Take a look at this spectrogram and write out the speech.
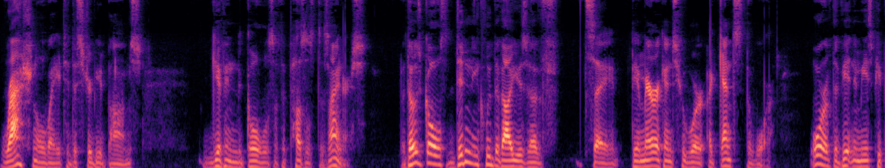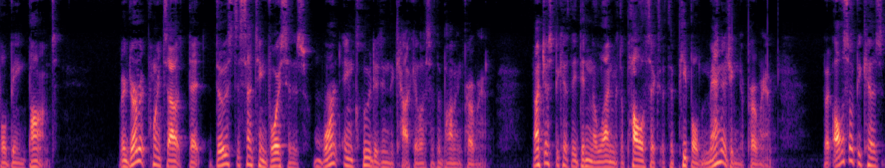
rational way to distribute bombs, given the goals of the puzzle's designers. But those goals didn't include the values of, say, the Americans who were against the war, or of the Vietnamese people being bombed. McDermott points out that those dissenting voices weren't included in the calculus of the bombing program not just because they didn't align with the politics of the people managing the program, but also because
